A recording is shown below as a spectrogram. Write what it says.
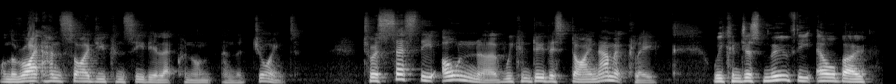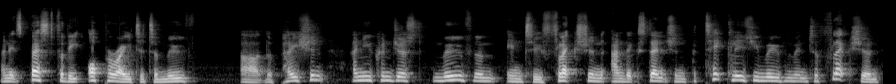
On the right-hand side, you can see the olecranon and the joint. To assess the ulnar nerve, we can do this dynamically. We can just move the elbow, and it's best for the operator to move uh, the patient and you can just move them into flexion and extension, particularly as you move them into flexion.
